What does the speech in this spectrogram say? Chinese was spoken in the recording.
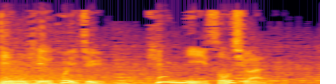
精品汇聚，听你所选，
